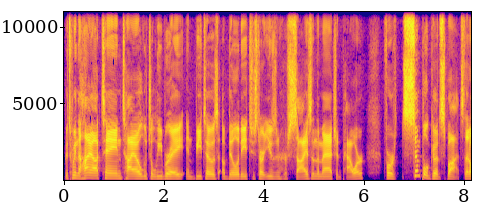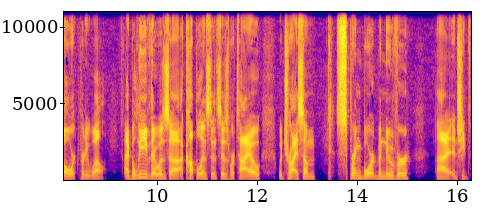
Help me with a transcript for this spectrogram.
between the high octane Taiyo Lucha Libre and Bito's ability to start using her size in the match and power for simple good spots that all worked pretty well. I believe there was uh, a couple instances where Taiyo would try some springboard maneuver uh, and she'd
